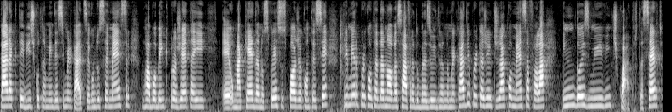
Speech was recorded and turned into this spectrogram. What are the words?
característico também desse mercado. Segundo semestre, o Rabobank projeta aí é, uma queda nos preços pode acontecer, primeiro por conta da nova safra do Brasil entrando no mercado e porque a gente já começa a falar em 2024, tá certo?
